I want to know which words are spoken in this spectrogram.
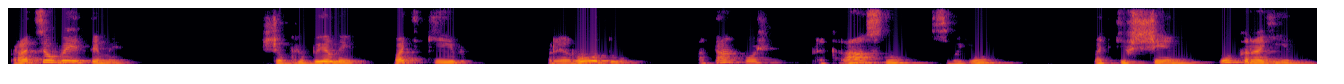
працьовитими, щоб любили батьків, природу, а також прекрасну свою батьківщину, Україну.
